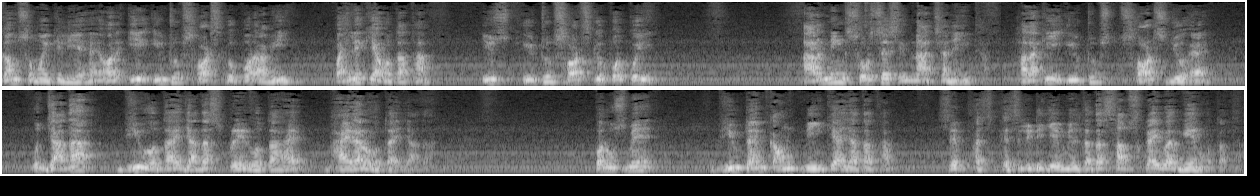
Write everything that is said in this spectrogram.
कम समय के लिए है। और ये यूट्यूब शॉर्ट्स के ऊपर अभी पहले क्या होता था? यूट्यूब शॉर्ट्स के ऊपर कोई अर्निंग सोर्सेस इतना अच्छा नहीं था। हालाँकि यूट्यूब शॉर्ट्स जो है, वो ज़्यादा व्यू होता है, ज़्यादा स्प्रेड होता है वायरल होता है ज़्यादा। पर उसमें व्यू टाइम काउंट नहीं किया जाता था। सिर्फ़ फैसिलिटी ये मिलता था सब्सक्राइबर गेन होता था।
